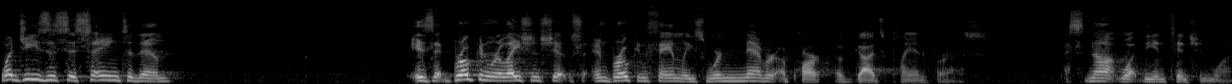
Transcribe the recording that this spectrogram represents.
What Jesus is saying to them is that broken relationships and broken families were never a part of God's plan for us. That's not what the intention was.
